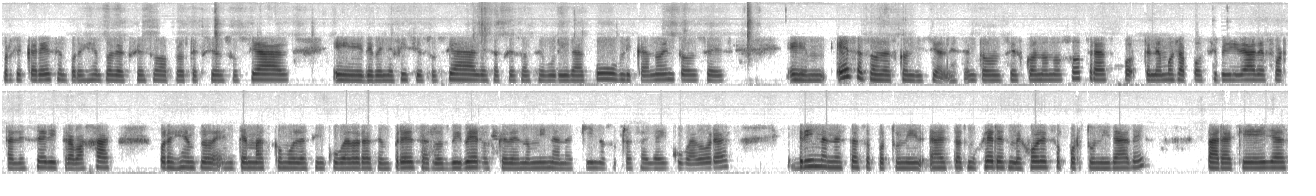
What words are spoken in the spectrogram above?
porque carecen, por ejemplo, de acceso a protección social, eh, de beneficios sociales, acceso a seguridad pública, ¿no? Entonces, eh, esas son las condiciones. Entonces, cuando nosotras tenemos la posibilidad de fortalecer y trabajar, por ejemplo, en temas como las incubadoras empresas, los viveros que denominan aquí nosotras allá incubadoras, brindan estas a estas mujeres mejores oportunidades para que ellas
